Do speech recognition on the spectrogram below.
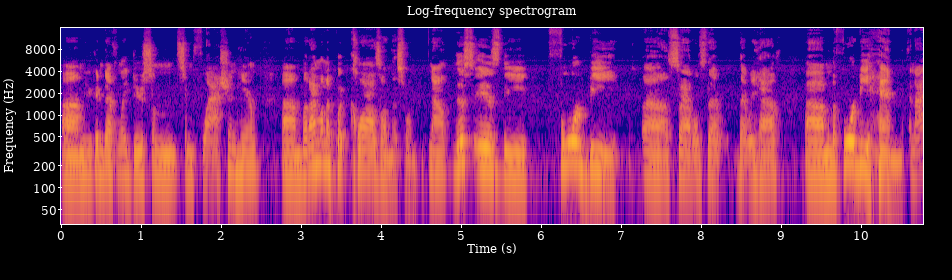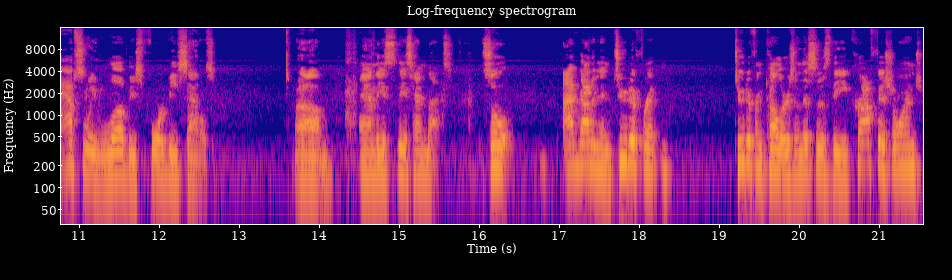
Um, you can definitely do some some flash in here. Um, but I'm going to put claws on this one. Now this is the 4B uh, saddles that that we have. Um, the 4B hen, and I absolutely love these 4B saddles. Um, and these these hen backs. So I've got it in two different two different colors, and this is the crawfish orange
